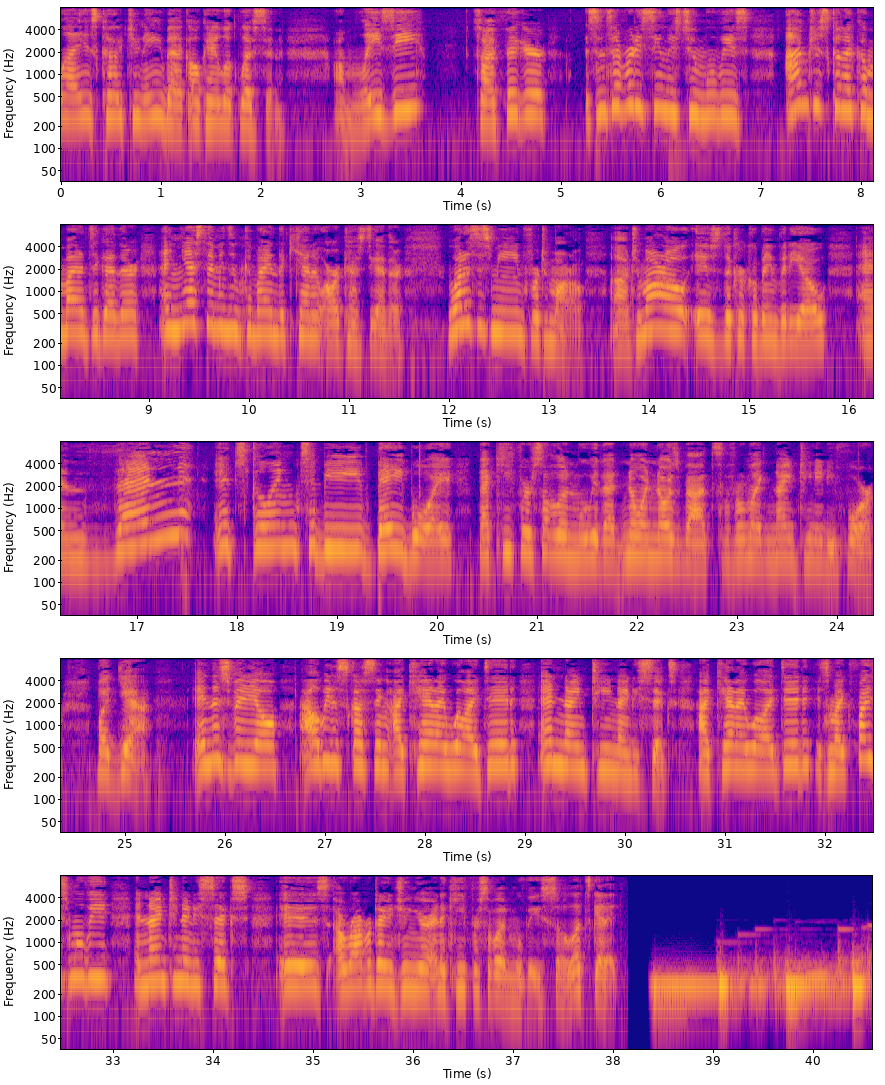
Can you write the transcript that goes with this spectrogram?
why is Cartoon A back? Okay, look, listen. I'm lazy, so I figure since I've already seen these two movies, I'm just gonna combine it together. And yes, that means I'm combining the Keanu archives together. What does this mean for tomorrow? Uh, tomorrow is the Kurt Cobain video, and then it's going to be Bay Boy, that Kiefer Sutherland movie that no one knows about from like 1984. But yeah, in this video, I'll be discussing I Can, I Will, I Did and 1996. I Can, I Will, I Did is Mike Faist movie, and 1996 is a Robert Downey Jr. and a Kiefer Sutherland movie. So let's get it.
